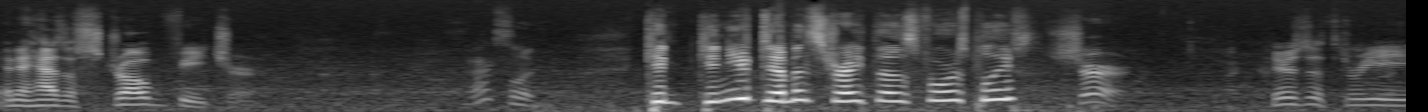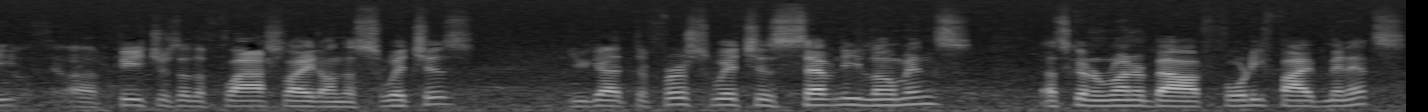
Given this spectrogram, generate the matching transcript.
and it has a strobe feature. Excellent. Can can you demonstrate those for us, please? Sure. Here's the three uh, features of the flashlight on the switches. You got the first switch is 70 lumens. That's going to run about 45 minutes.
